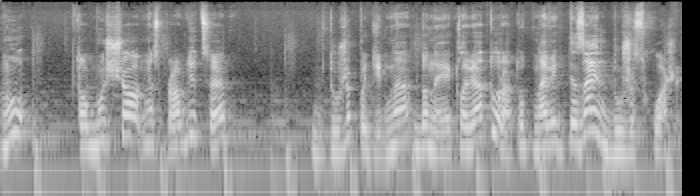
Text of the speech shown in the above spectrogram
Ну, тому що насправді це дуже подібна до неї клавіатура. Тут навіть дизайн дуже схожий.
